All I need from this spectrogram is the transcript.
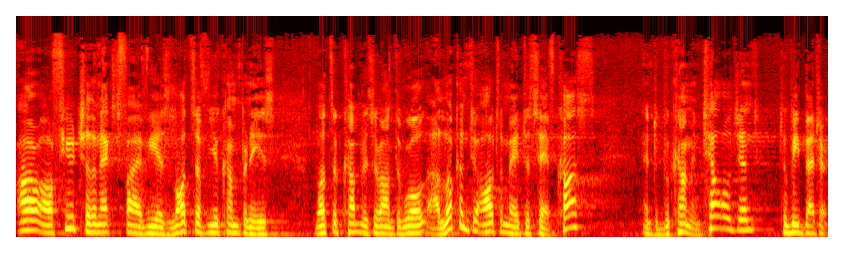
are our future the next five years. Lots of new companies Lots of companies around the world are looking to automate to save costs and to become intelligent to be better.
